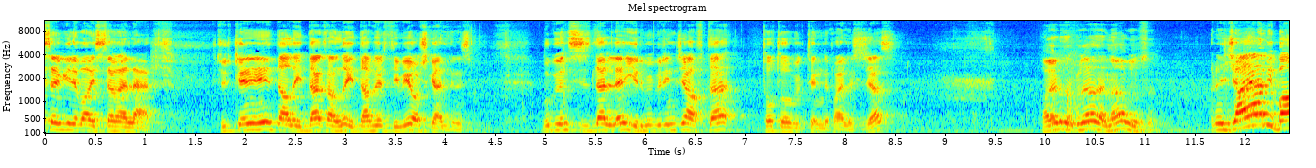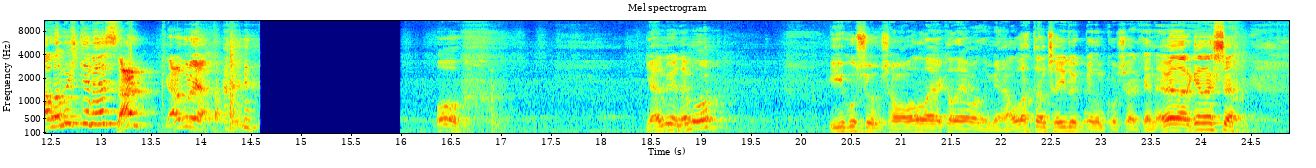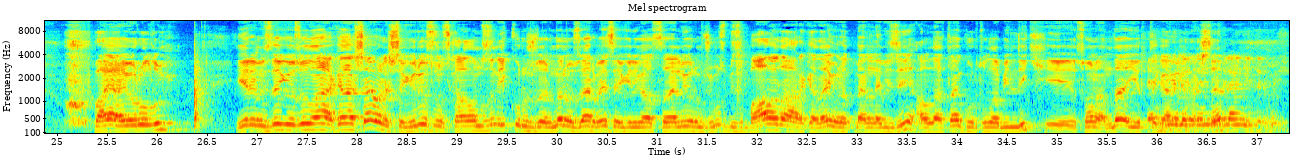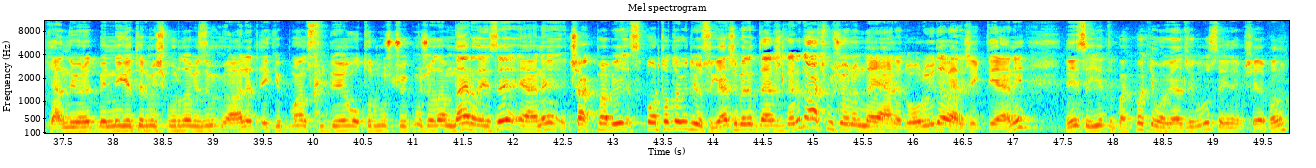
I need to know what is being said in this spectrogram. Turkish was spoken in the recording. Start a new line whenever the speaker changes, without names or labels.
Evet sevgili bahis severler. Türkiye'nin en iddialı iddia kanalı İddia 1 TV'ye hoş geldiniz. Bugün sizlerle 21. hafta Toto bültenini paylaşacağız.
Hayırdır birader ne yapıyorsun
Recai abi bağlamıştınız.
sen? Lan gel buraya. of. Gelmiyor değil mi o? İyi koşuyormuş ama vallahi yakalayamadım ya. Allah'tan çayı dökmedim koşarken. Evet arkadaşlar. Uf, Bayağı yoruldum. Yerimizde gözü olan arkadaşlar var işte görüyorsunuz kanalımızın ilk kurucularından Özer Bey sevgili Galatasaraylı yorumcumuz bizi bağladı arkada yönetmenle bizi Allah'tan kurtulabildik Ee, son anda yırttık arkadaşlar.
getirmiş.
Kendi yönetmenini getirmiş burada bizim alet ekipman stüdyoya oturmuş çökmüş adam neredeyse yani çakma bir spor toto videosu. Gerçi benim tercihleri de açmış önünde yani doğruyu da verecekti yani. Neyse yırttık bak bakayım o gelecek olursa yine bir şey yapalım.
